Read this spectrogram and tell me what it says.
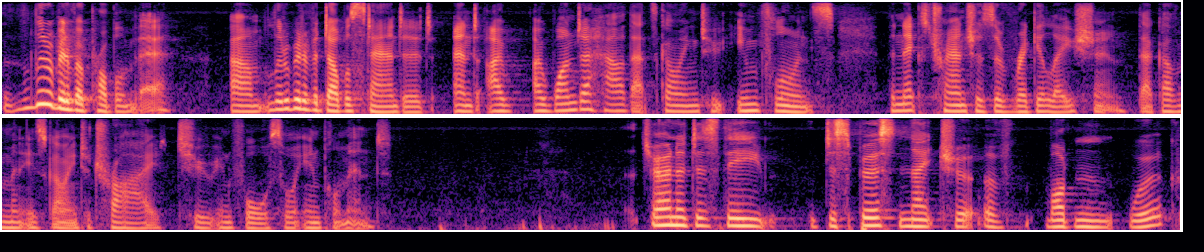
a little bit of a problem there, um, a little bit of a double standard, and I, I wonder how that's going to influence the next tranches of regulation that government is going to try to enforce or implement. Johanna, does the dispersed nature of modern work,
